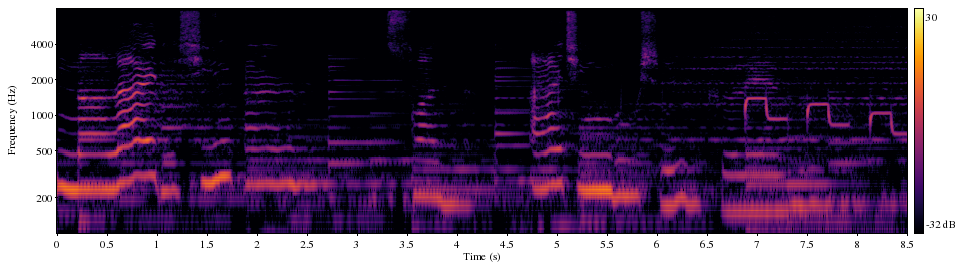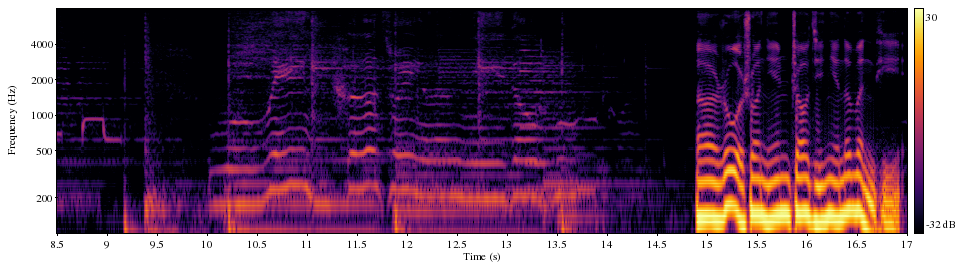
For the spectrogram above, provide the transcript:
哪来的心安？算了，爱情不是可怜。我为你喝醉了，你都不呃，如果说您着急您的问题，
